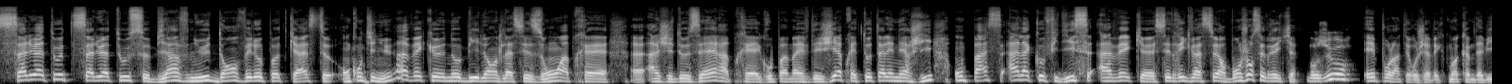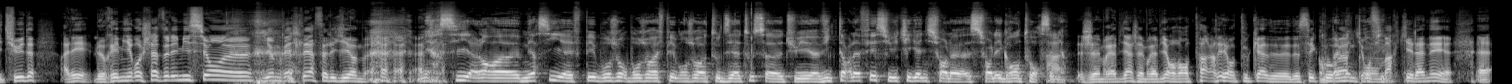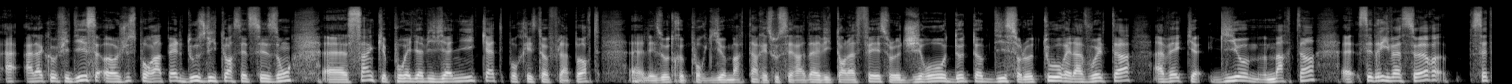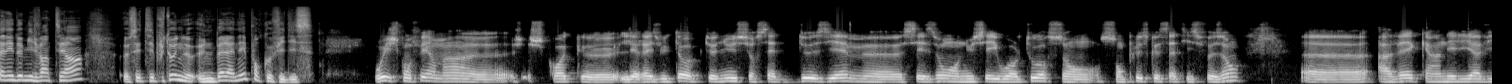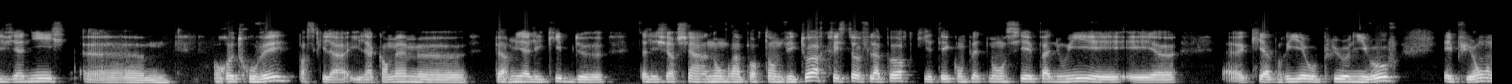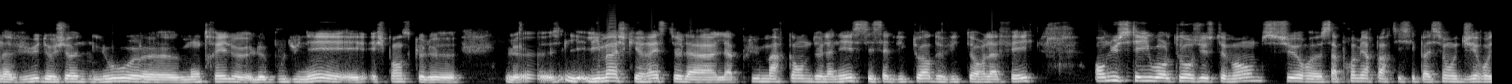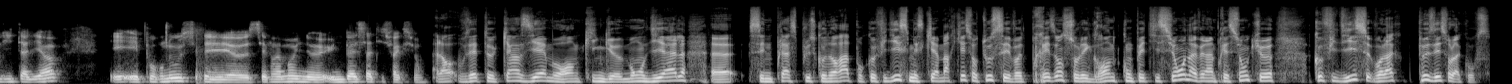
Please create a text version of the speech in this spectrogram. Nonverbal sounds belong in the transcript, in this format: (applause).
Salut à toutes, salut à tous, bienvenue dans Vélo Podcast. On continue avec euh, nos bilans de la saison après euh, AG2R, après Groupama FDJ, après Total Energy. On passe à la Cofidis avec euh, Cédric Vasseur. Bonjour Cédric. Bonjour. Et pour l'interroger avec moi comme d'habitude, allez, le Rémi Rochas de l'émission, euh, Guillaume Rechler. (laughs) Salut Guillaume. (laughs) Merci. Alors euh, merci FP. Bonjour, bonjour FP. Bonjour à toutes et à tous. Euh, tu es Victor Lafay, celui qui gagne sur, le, sur les grands tours. C'est Ah, bien. J'aimerais bien, j'aimerais bien. On va en parler en tout cas de, de ces le coureurs qui ont marqué l'année euh, à, la Cofidis. Euh, juste pour rappel, 12 victoires cette saison, euh, 5 pour Elia Viviani, 4 pour Christophe Laporte, euh, les autres pour Guillaume Martin, Ressou Serrada et Victor Lafay sur le Giro, deux top 10 sur le Tour et la Vuelta avec Guillaume Martin. Euh, Cédric Vasseur, cette année 2021, euh, c'était plutôt une, belle année pour Cofidis. Oui, je confirme. hein, je crois que les résultats obtenus sur cette deuxième saison en UCI World Tour sont plus que satisfaisants. Euh, avec un Elia Viviani euh, retrouvé, parce qu'il a, il a quand même euh, permis à l'équipe d'aller chercher un nombre important de victoires. Christophe Laporte, qui était complètement aussi épanoui et, qui a brillé au plus haut niveau. Et puis on a vu de jeunes loups montrer le, bout du nez et, je pense que l'image qui reste la, la plus marquante de l'année, c'est cette victoire de Victor Lafay en UCI World Tour justement sur euh, sa première participation au Giro d'Italia. Et, pour nous, c'est euh, vraiment une, une belle satisfaction. Alors, vous êtes 15e au ranking mondial. Euh, c'est une place plus qu'honorable pour Cofidis, mais ce qui a marqué surtout, c'est votre présence sur les grandes compétitions. On avait l'impression que Cofidis, voilà, pesait sur la course.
